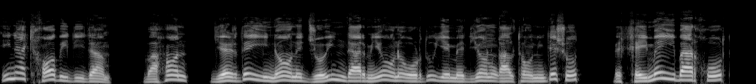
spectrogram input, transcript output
اینک خوابی دیدم و هان گرده ای نان جوین در میان اردوی مدیان غلطانیده شد به خیمه ای برخورد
